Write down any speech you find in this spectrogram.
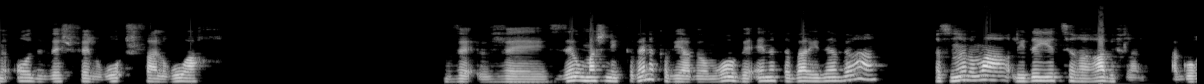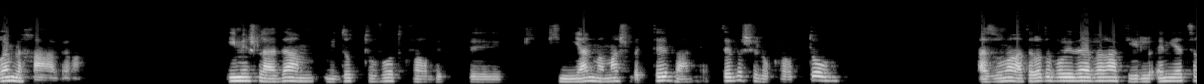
מאוד הווה שפל רוח, ו- וזהו מה שנתכוון עקביה באומרו ואין אתה בא לידי עבירה, רצונו לומר לידי יצר הרע בכלל, הגורם לך העבירה. אם יש לאדם מידות טובות כבר בקניין ממש בטבע, הטבע שלו כבר טוב, אז הוא אומר, אתה לא תבוא לידי עבירה, כי אין יצר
